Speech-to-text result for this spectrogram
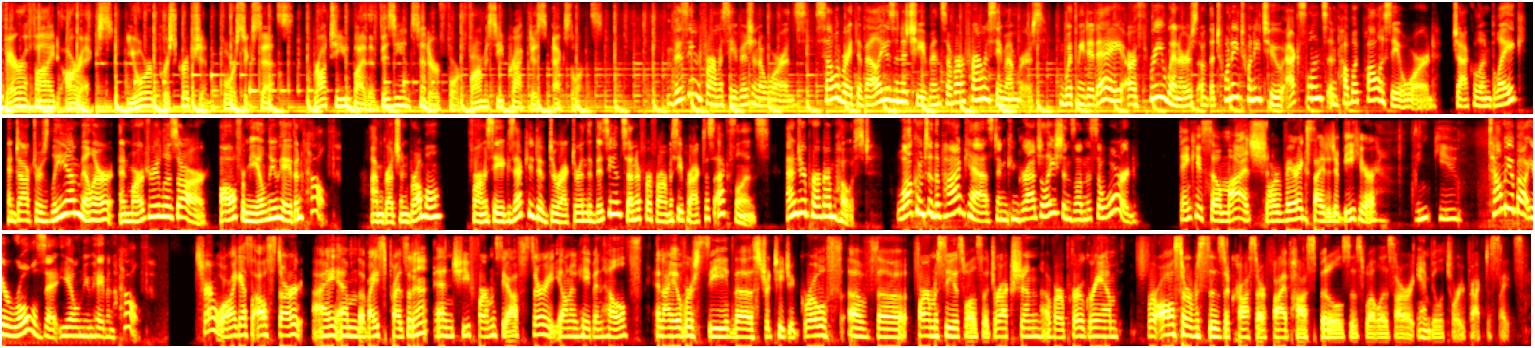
Verified RX, your prescription for success. Brought to you by the Vizient Center for Pharmacy Practice Excellence. Vizient Pharmacy Vision Awards celebrate the values and achievements of our pharmacy members. With me today are three winners of the 2022 Excellence in Public Policy Award Jacqueline Blake and Doctors Leanne Miller and Marjorie Lazarre, all from Yale New Haven Health. I'm Gretchen Brummel, Pharmacy Executive Director in the Vizient Center for Pharmacy Practice Excellence, and your program host. Welcome to the podcast and congratulations on this award. Thank you so much. We're very excited to be here. Thank you. Tell me about your roles at Yale New Haven Health. Sure. Well, I guess I'll start. I am the Vice President and Chief Pharmacy Officer at Yale New Haven Health, and I oversee the strategic growth of the pharmacy as well as the direction of our program for all services across our five hospitals as well as our ambulatory practice sites.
